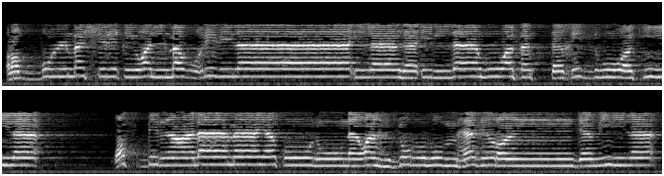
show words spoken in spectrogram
رب المشرق والمغرب لا إله إلا هو فاتخذه وكيلا واصبر على ما يقولون واهجرهم هجرا جميلا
